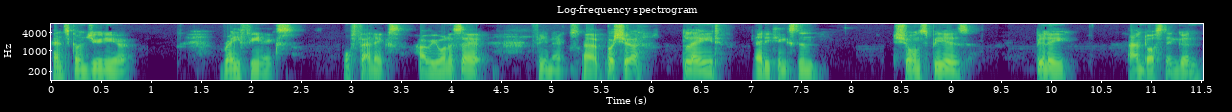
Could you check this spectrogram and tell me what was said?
Pentagon Jr., Ray Phoenix, or Phoenix, however you want to say it. Phoenix. Uh, Butcher, Blade, Eddie Kingston, Shawn Spears, Billy, and Austin Gunn,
